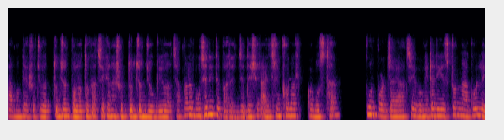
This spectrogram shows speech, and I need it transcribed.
তার মধ্যে একশো চুয়াত্তর জন পলাতক আছে, এখানে সত্তর জন জঙ্গিও আছে। আপনারা বুঝে নিতে পারেন যে দেশের আইন শৃঙ্খলার অবস্থা কোন পর্যায়ে আছে এবং এটা রিস্টোর না করলে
